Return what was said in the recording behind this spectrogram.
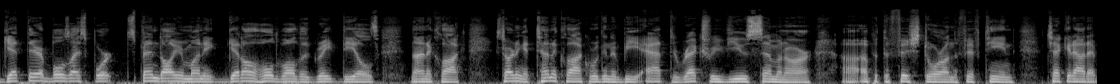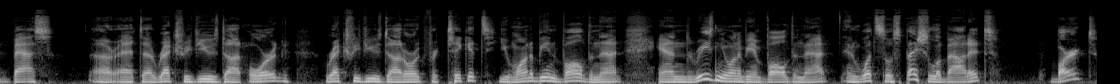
Get there Bullseye Sport, spend all your money, get a hold of all the great deals. Nine o'clock, starting at ten o'clock, we're going to be at the Rex Reviews seminar uh, up at the Fish Store on the 15th. Check it out at Bass uh, at uh, rexreviews.org rexreviews.org for tickets. You want to be involved in that. And the reason you want to be involved in that and what's so special about it, Bart,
